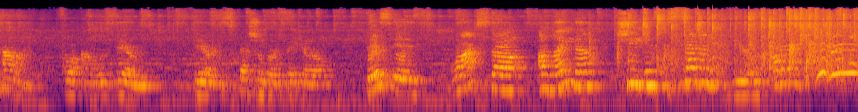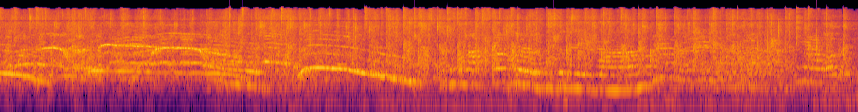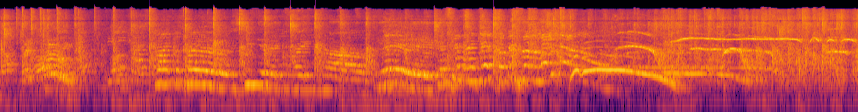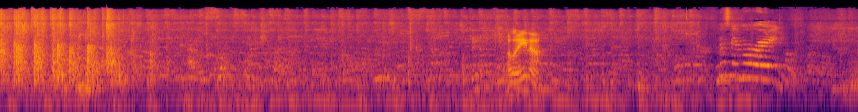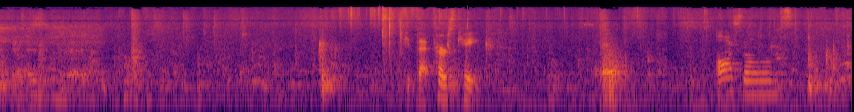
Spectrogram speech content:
time for our very, very special birthday girl. This is rock star Alaina. She is seven years old. Strike the pose. She did a great Alaina. Alaina. Miss Anne Marie. Get that first cake. Awesome.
